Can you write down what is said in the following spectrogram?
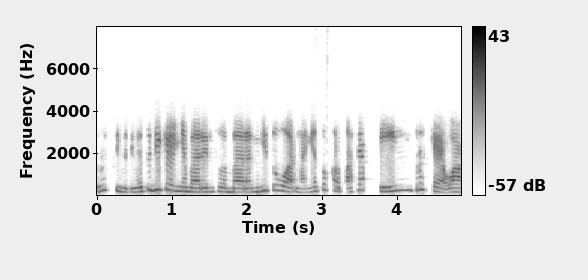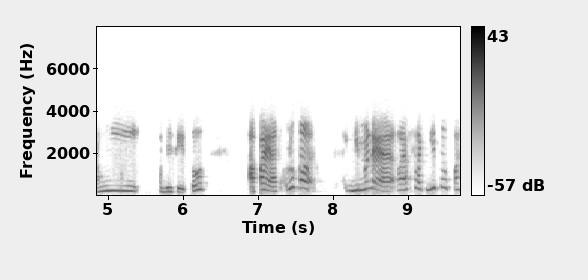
Terus tiba-tiba tuh dia kayak nyebarin selebaran gitu. Warnanya tuh kertasnya pink terus kayak wangi. Habis itu apa ya lu kalau gimana ya refleks gitu pas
